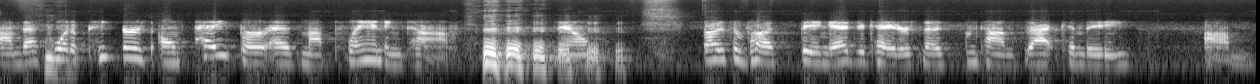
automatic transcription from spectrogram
Um, that's what appears on paper as my planning time. now, both of us being educators know sometimes that can be um,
